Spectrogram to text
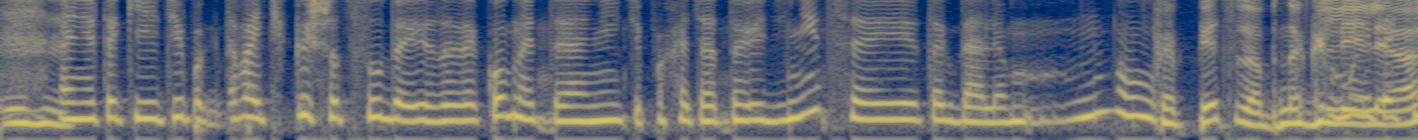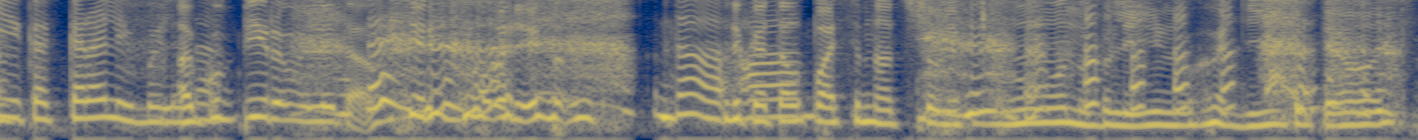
Mm-hmm. Они такие, типа, давайте кыш отсюда из этой комнаты, они, типа, хотят уединиться и так далее. Ну, Капец, вы обнаглели, Мы а? такие, как короли были, Оккупировали там территорию. Да. Такая а толпа 17 человек. Ну, ну, блин, выходите опять.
